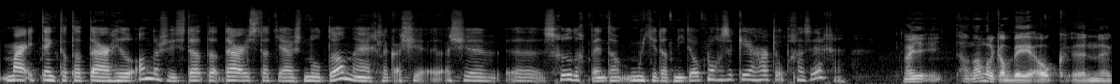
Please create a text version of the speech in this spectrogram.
maar ik denk dat dat daar heel anders is. Dat, dat, daar is dat juist not dan eigenlijk. Als je, als je eh, schuldig bent, dan moet je dat niet ook nog eens een keer hardop gaan zeggen. Maar aan de andere kant ben je ook een eh,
